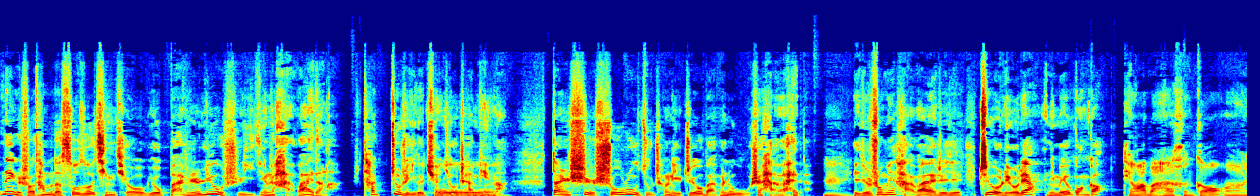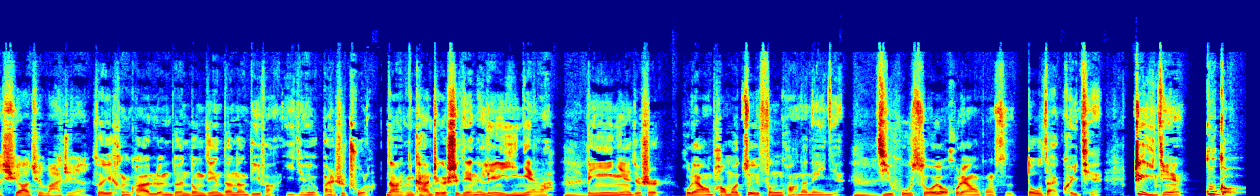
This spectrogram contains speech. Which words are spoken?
那个时候他们的搜索请求有百分之六十已经是海外的了，它就是一个全球产品了。但是收入组成里只有百分之五是海外的，嗯，也就说明海外这些只有流量，你没有广告。天花板还很高啊，需要去挖掘。所以很快，伦敦、东京等等地方已经有办事处了。那你看这个时间点，零一年啊，零一年就是互联网泡沫最疯狂的那一年，嗯几乎所有互联网公司都在亏钱。这一年，Google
